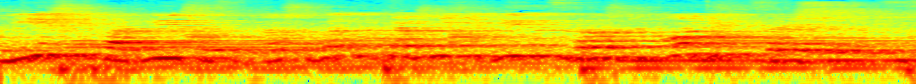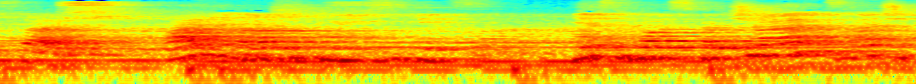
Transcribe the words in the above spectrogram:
Лишней подвижности, потому что в этом упражнении двигаться должны ноги в зарезанном суставе, а не наша поясница. Если вас качает, значит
